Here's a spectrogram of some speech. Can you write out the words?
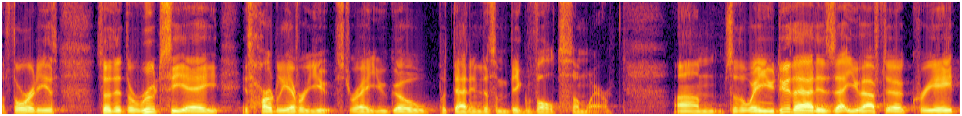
authorities so that the root CA is hardly ever used, right? You go put that into some big vault somewhere. Um, so the way you do that is that you have to create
